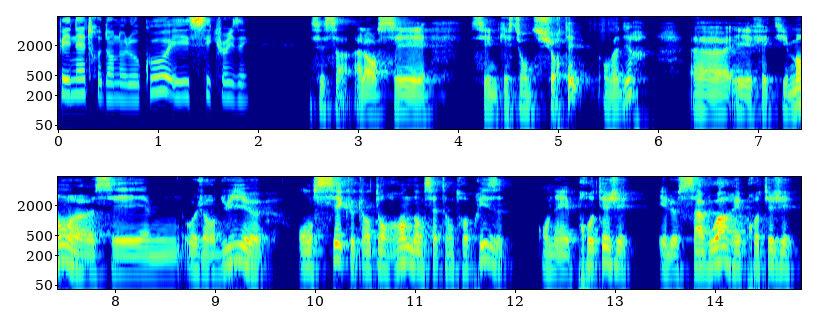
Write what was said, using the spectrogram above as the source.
pénètrent dans nos locaux est sécurisée? C'est ça. Alors c'est c'est une question de sûreté, on va dire, heu et effectivement, heu, c'est, mmh, aujourd'hui, heu, on sait que quand on rentre dans cette entreprise, on est protégé et le savoir est protégé.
